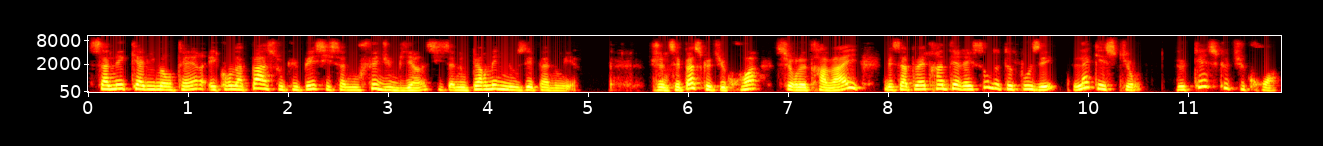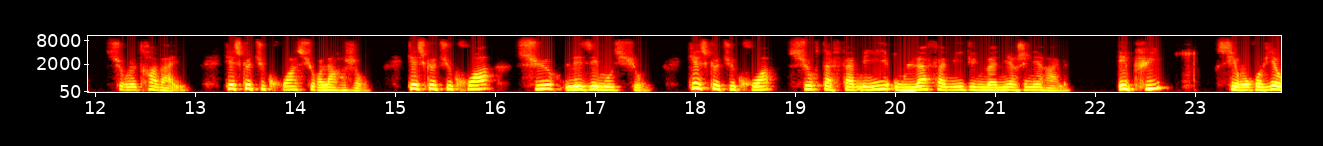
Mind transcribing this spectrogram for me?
ça n'est qu'alimentaire et qu'on n'a pas à s'occuper si ça nous fait du bien, si ça nous permet de nous épanouir. Je ne sais pas ce que tu crois sur le travail, mais ça peut être intéressant de te poser la question de qu'est-ce que tu crois sur le travail, qu'est-ce que tu crois sur l'argent, qu'est-ce que tu crois sur les émotions, qu'est-ce que tu crois sur ta famille ou la famille d'une manière générale? Et puis, si on revient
